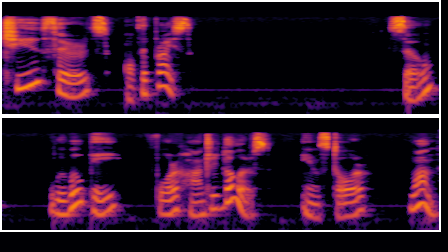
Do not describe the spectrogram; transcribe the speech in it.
two thirds of the price. So we will pay $400 in store 1.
